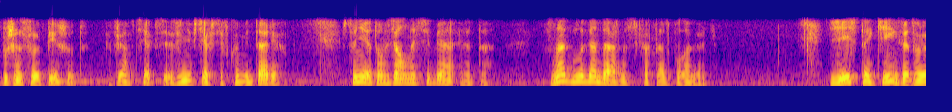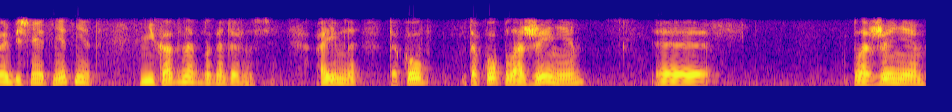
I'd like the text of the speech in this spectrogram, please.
большинство пишут, и прямо в тексте, не в тексте, в комментариях, что нет, он взял на себя это – Знак благодарности, как надо полагать. Есть такие, которые объясняют, нет, нет, не как знак благодарности, а именно такого, такого положения, э, положения,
